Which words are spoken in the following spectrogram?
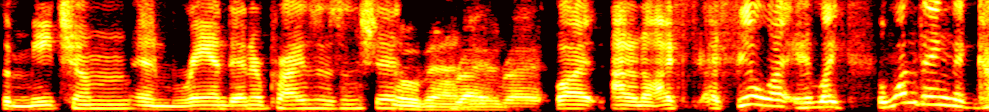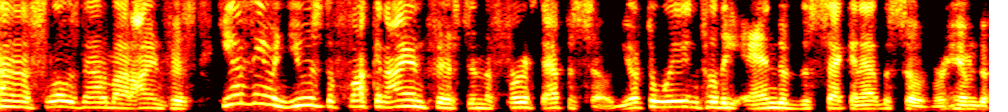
the Meachum and Rand Enterprises and shit. So bad. Right, dude. right. But I don't know. I, I feel like like the one thing that kind of slows down about Iron Fist, he doesn't even use the fucking Iron Fist in the first episode. You have to wait until the end of the second episode for him to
